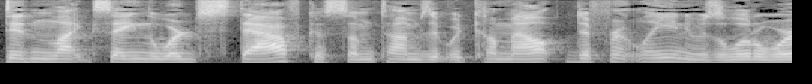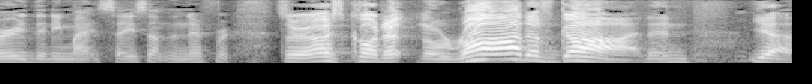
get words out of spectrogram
didn't like saying the word staff because sometimes it would come out differently, and he was a little worried that he might say something different. So he always called it the rod of God. And yeah,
